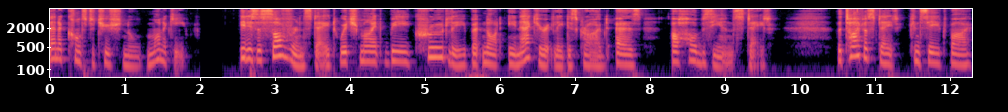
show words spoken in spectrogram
than a constitutional monarchy. It is a sovereign state which might be crudely but not inaccurately described as a Hobbesian state, the type of state conceived by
